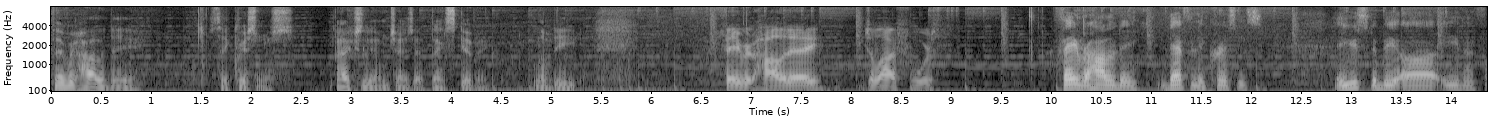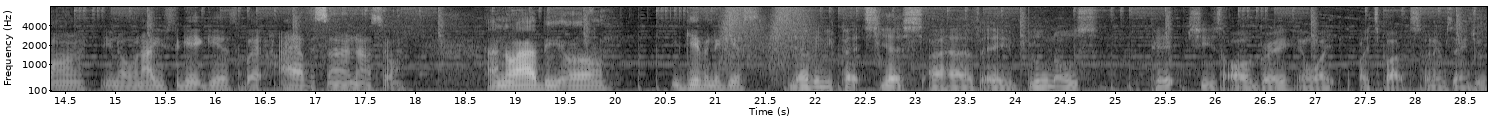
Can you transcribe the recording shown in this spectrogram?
Favorite holiday? Say Christmas. Actually, I'm changing that. Thanksgiving. Love to eat. Favorite holiday? July 4th. Favorite holiday? Definitely Christmas. It used to be uh, even fun, you know, when I used to get gifts, but I have a son now, so I know I'd be uh, giving the gifts. Do you have any pets? Yes, I have a blue nose pit. She's all gray and white, white spots. Her name's Angel.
